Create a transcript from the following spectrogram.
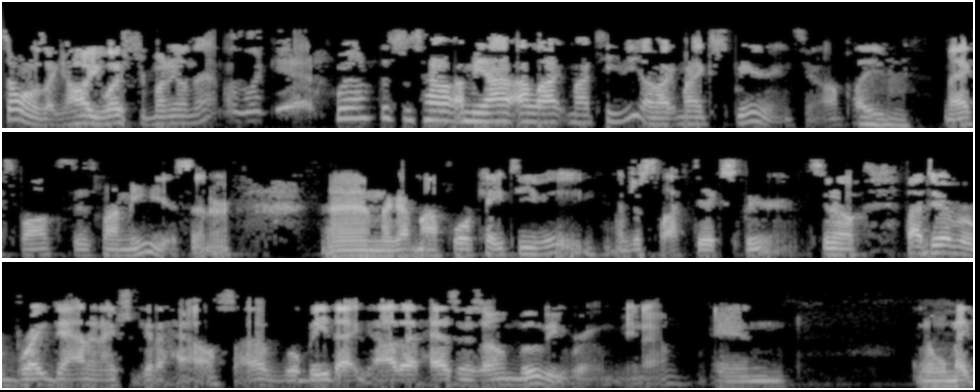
someone was like, "Oh, you waste your money on that." I was like, "Yeah, well, this is how. I mean, I, I like my TV. I like my experience. You know, I play Mhm. my Xbox is my media center, and I got my 4K TV. I just like the experience. You know, if I do ever break down and actually get a house, I will be that guy that has his own movie room. You know, and and we'll make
